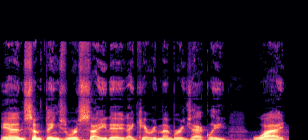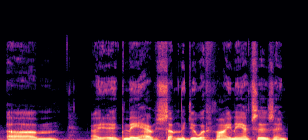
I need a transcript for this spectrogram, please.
and some things were cited. I can't remember exactly what. Um, I, it may have something to do with finances. And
